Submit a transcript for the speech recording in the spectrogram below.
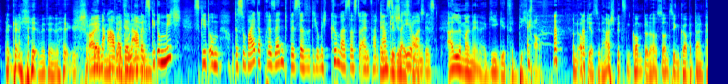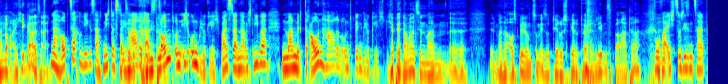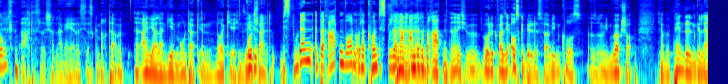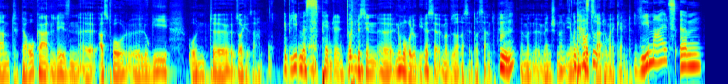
dann kann ich mit den schreiben, Deine Arbeit, deine. Arbeit. Es geht um mich. Es geht um, dass du weiter präsent bist, dass du dich um mich kümmerst, dass du ein fantastischer Ehemann raus. bist. Alle meine Energie geht für dich drauf. Und ob die aus den Haarspitzen kommt oder aus sonstigen Körperteilen, kann doch eigentlich egal sein. Na, Hauptsache, wie gesagt, nicht, dass die Hauptsache, du Haare dann blond und ich unglücklich. Weißt du, dann habe ich lieber einen Mann mit grauen Haaren und bin glücklich. Ich habe ja damals in meinem äh, in meiner Ausbildung zum esoterisch-spirituellen Lebensberater, Wo war ich zu diesem Zeitpunkt? ach, das war schon lange her, dass ich das gemacht habe, äh, ein Jahr lang jeden Montag in Neukirchen Seelscheid. bist du dann beraten worden oder konntest du danach Nein, nein, andere nein. beraten? Ne, Ich wurde quasi ausgebildet. Es war wie ein Kurs, also wie ein Workshop. Ich habe Pendeln gelernt, Tarotkarten lesen, äh, Astrologie und äh, solche Sachen. Geblieben ist das Pendeln. Und ein bisschen äh, Numerologie. Das ist ja immer besonders interessant, wenn man äh, Menschen an ihrem Mhm. Und hast du- Geburtsdatum erkennt. Jemals ähm,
